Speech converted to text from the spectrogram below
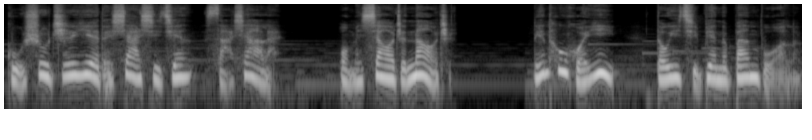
古树枝叶的下隙间洒下来，我们笑着闹着，连同回忆都一起变得斑驳了。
